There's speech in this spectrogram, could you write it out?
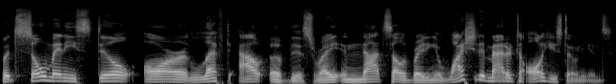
But so many still are left out of this, right? And not celebrating it. Why should it matter to all Houstonians?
